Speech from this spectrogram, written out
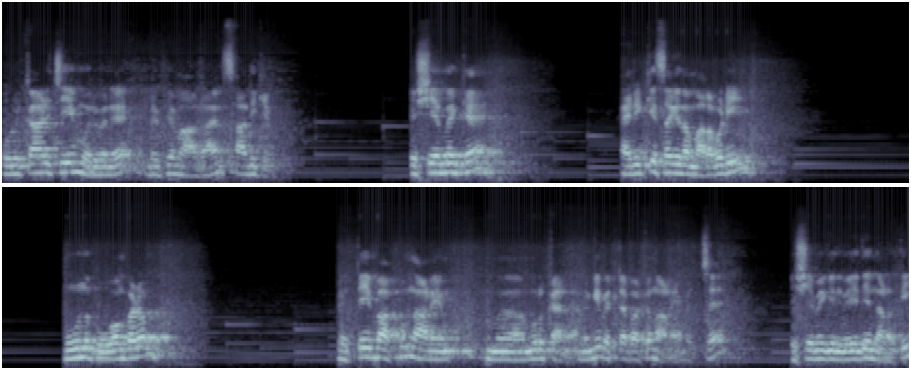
ഉൾക്കാഴ്ചയും ഒരുവന് ലഭ്യമാകാൻ സാധിക്കും. യക്ഷിയമ്മയ്ക്ക് കരിക്ക് സഹിതം മറുപടി മൂന്ന് പൂവമ്പഴം വെറ്റയും ബാക്കും നാണയം മുറുക്കാൻ അല്ലെങ്കിൽ വെറ്റപ്പാക്കും നാണയം വെച്ച് യക്ഷിയമ്മയ്ക്ക് നിവേദ്യം നടത്തി.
